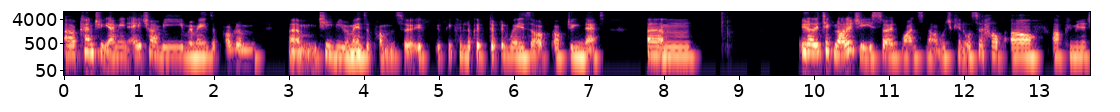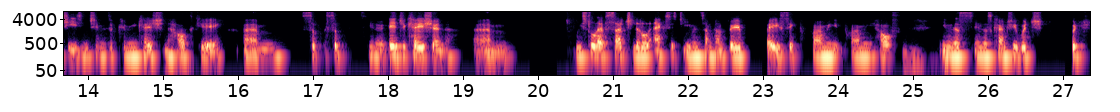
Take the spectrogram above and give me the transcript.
our country, I mean, HIV remains a problem, um, TB remains a problem. So, if, if we can look at different ways of, of doing that, um, you know the technology is so advanced now which can also help our our communities in terms of communication healthcare um, you know education um, we still have such little access to even sometimes very basic primary primary health mm-hmm. in this in this country which which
